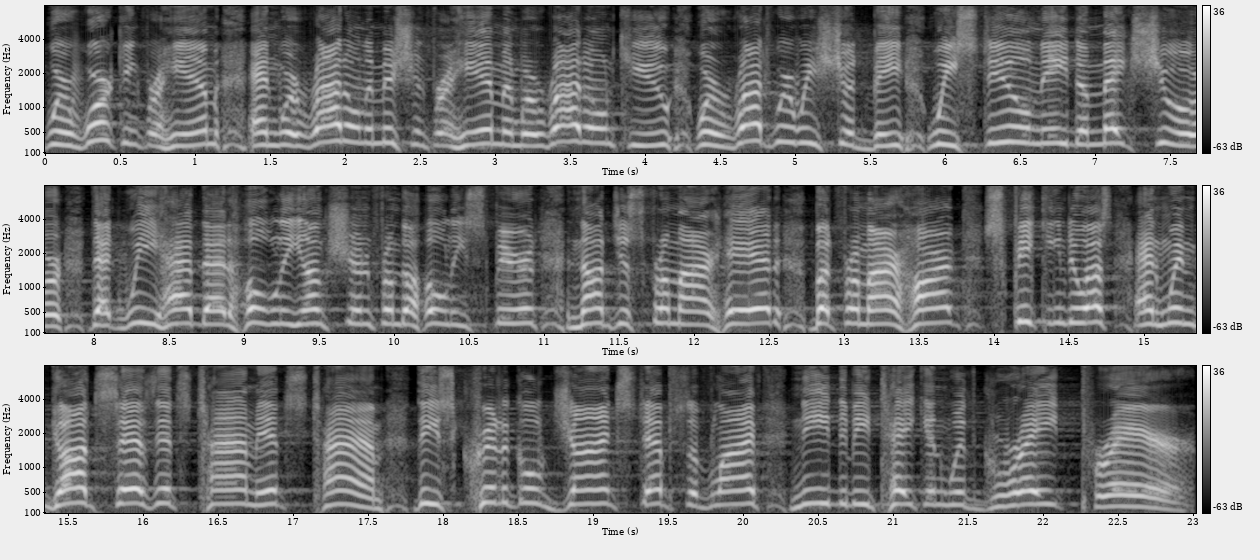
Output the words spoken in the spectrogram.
we're working for Him and we're right on a mission for Him him and we're right on cue, we're right where we should be, we still need to make sure that we have that holy unction from the Holy Spirit, not just from our head, but from our heart, speaking to us. And when God says it's time, it's time. These critical giant steps of life need to be taken with great prayer.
